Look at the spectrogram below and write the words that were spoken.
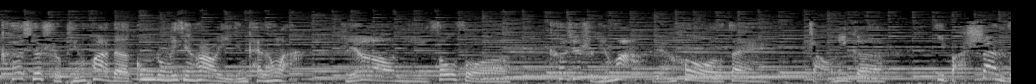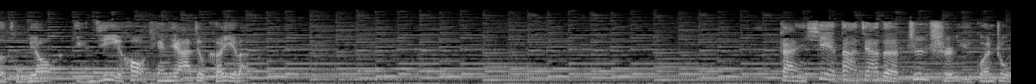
科学史评话的公众微信号已经开通了，只要你搜索“科学史评话”，然后再找那个一把扇子图标，点击以后添加就可以了。感谢大家的支持与关注。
